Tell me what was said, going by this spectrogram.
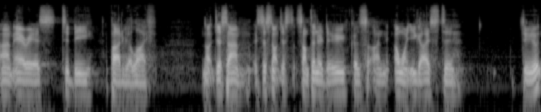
um, areas to be a part of your life. Not just um, it's just not just something to do because I, I want you guys to do it.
